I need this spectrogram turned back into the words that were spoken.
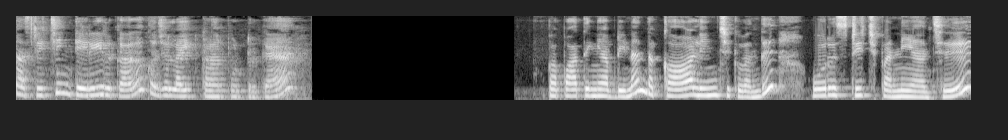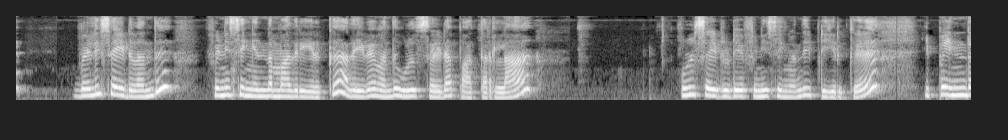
நான் ஸ்டிச்சிங் தெரியறதுக்காக கொஞ்சம் லைட் கலர் போட்டிருக்கேன். இப்போ பார்த்தீங்க அப்படின்னா இந்த கால் இன்ச்சுக்கு வந்து ஒரு ஸ்டிச் பண்ணியாச்சு. வெளி சைடு வந்து ஃபினிஷிங் இந்த மாதிரி இருக்குது அதையவே வந்து உள் சைடாக பார்த்துடலாம் உள் சைடுடைய ஃபினிஷிங் வந்து இப்படி இருக்குது இப்போ இந்த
